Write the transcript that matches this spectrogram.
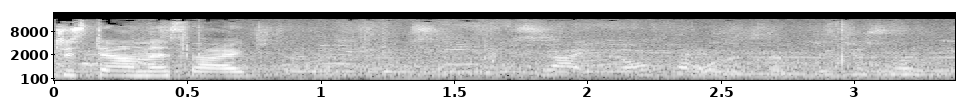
Just down this side. Right, okay. We just want you.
